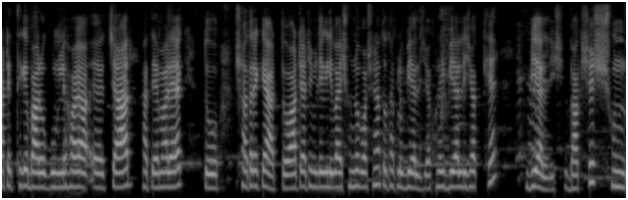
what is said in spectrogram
আটের থেকে বারো গুনলে হয় চার, হাতে আমার এক, তো সাত আট। তো আটে আটে মিলে গেলে বাই শূন্য বসে না, তো থাকল বিয়াল্লিশ। এখন এই বিয়াল্লিশ আক্ষে বিয়াল্লিশ, ভাগশেষ শূন্য,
